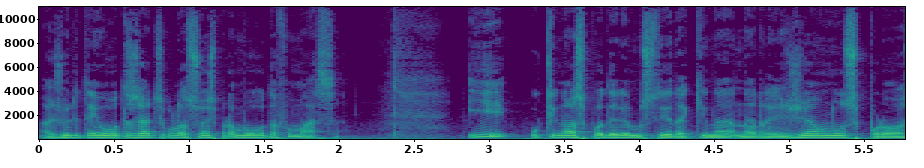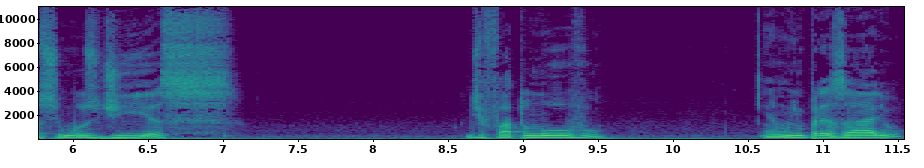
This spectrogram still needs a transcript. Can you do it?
A Júlia tem outras articulações para Morro da Fumaça. E o que nós poderemos ter aqui na, na região nos próximos dias, de fato novo, é um empresário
